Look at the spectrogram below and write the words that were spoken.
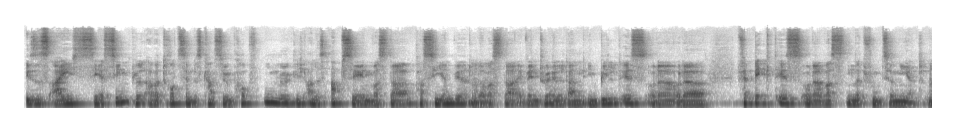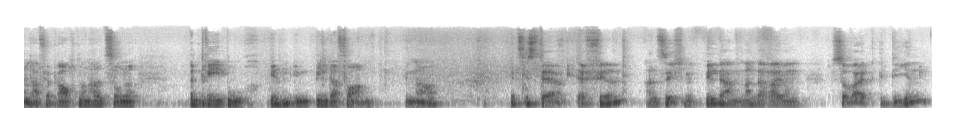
ist es eigentlich sehr simpel, aber trotzdem, das kannst du im Kopf unmöglich alles absehen, was da passieren wird oder was da eventuell dann im Bild ist oder, oder verdeckt ist oder was nicht funktioniert. Und dafür braucht man halt so eine, ein Drehbuch in, in Bilderform. Genau. Jetzt ist der, der Film an sich mit Bilderaneinanderreihung soweit gediehen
